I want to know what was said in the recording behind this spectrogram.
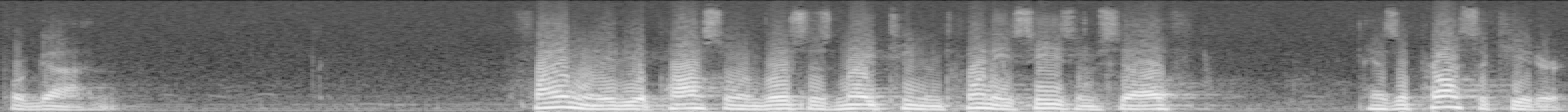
for God. Finally, the apostle in verses 19 and 20 sees himself as a prosecutor.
